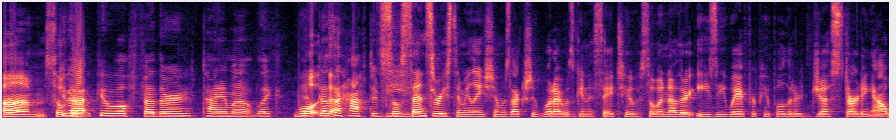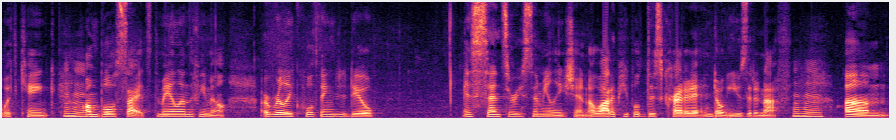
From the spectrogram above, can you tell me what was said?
Um, so get, that a, get a little feather, tie him up. Like, well, it doesn't that- have to be. So sensory stimulation was actually what I was gonna say too. So another easy way for people that are just starting out with kink Mm-hmm. on both sides, the male and the female, a really cool thing to do is sensory stimulation. A lot of people discredit it and don't use it enough. Mm-hmm. Um,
